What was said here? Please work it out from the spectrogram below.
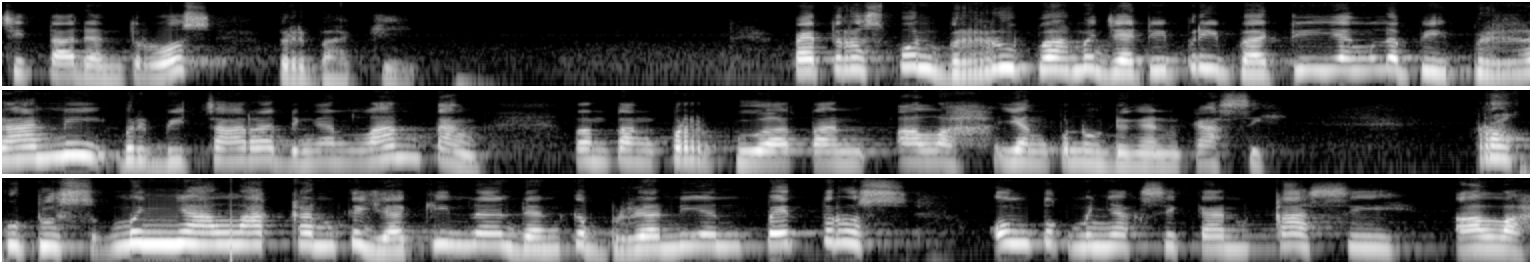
cita dan terus berbagi. Petrus pun berubah menjadi pribadi yang lebih berani berbicara dengan lantang tentang perbuatan Allah yang penuh dengan kasih. Roh Kudus menyalakan keyakinan dan keberanian Petrus untuk menyaksikan kasih Allah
